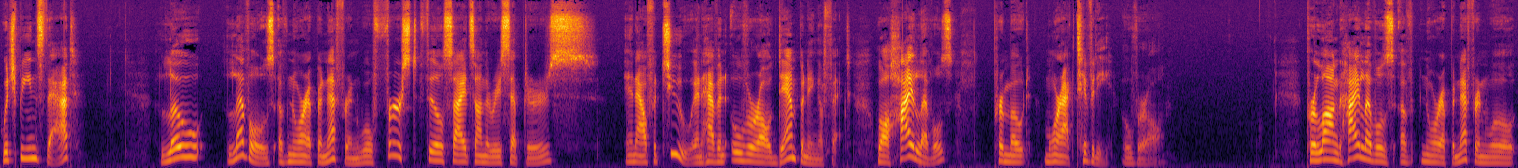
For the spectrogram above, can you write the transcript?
which means that low levels of norepinephrine will first fill sites on the receptors in alpha 2 and have an overall dampening effect, while high levels promote more activity overall. Prolonged high levels of norepinephrine will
